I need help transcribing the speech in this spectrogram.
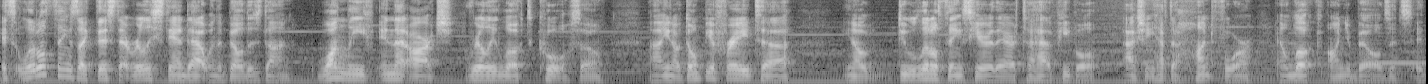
it's little things like this that really stand out when the build is done. One leaf in that arch really looked cool. So, uh, you know, don't be afraid to, you know, do little things here or there to have people actually have to hunt for and look on your builds. It's, it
